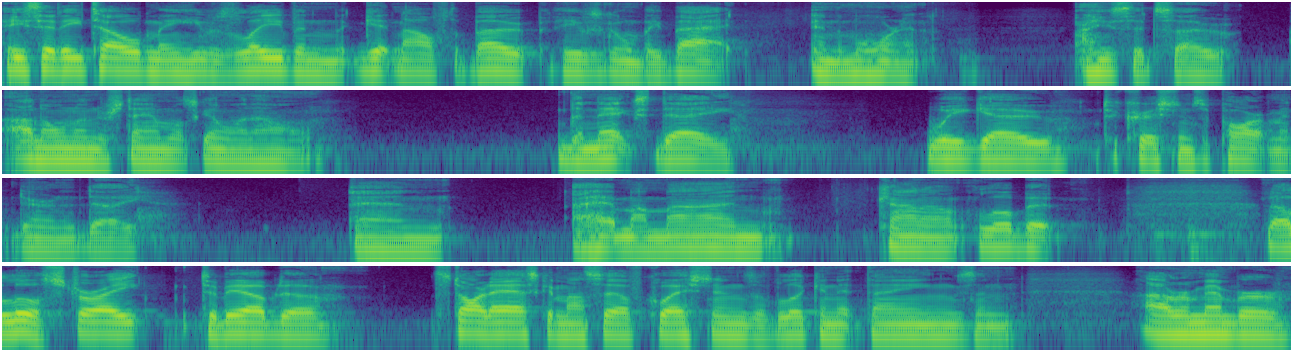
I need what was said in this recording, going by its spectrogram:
He said, he told me he was leaving, getting off the boat, but he was going to be back in the morning. He said, so I don't understand what's going on the next day, we go to Christian's apartment during the day. And I had my mind kind of a little bit, a little straight to be able to start asking myself questions of looking at things. And I remember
